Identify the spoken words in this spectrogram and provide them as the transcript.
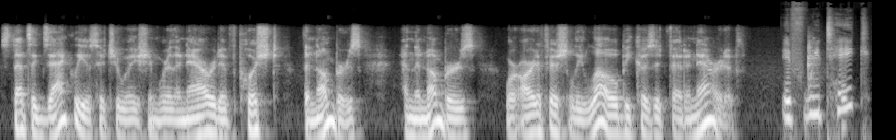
So that's exactly a situation where the narrative pushed the numbers and the numbers were artificially low because it fed a narrative. If we take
